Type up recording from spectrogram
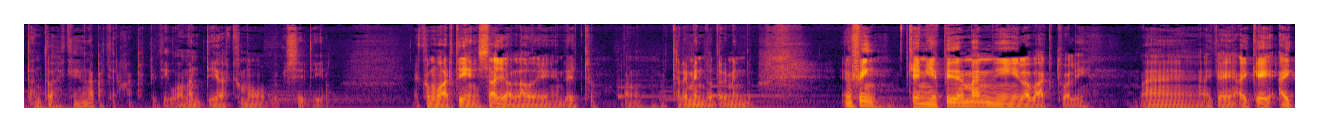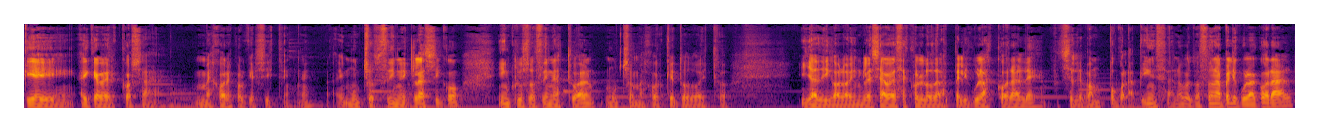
tanto es que es una pastera. Pretty Woman, tío, es como, qué sé, tío. Es como arte y ensayo al lado de, esto. Es tremendo, tremendo. En fin, que ni Spider-Man ni Love Actually. Eh, hay, que, hay, que, hay, que, hay que ver cosas mejores porque existen. ¿eh? Hay mucho cine clásico, incluso cine actual, mucho mejor que todo esto. Y ya digo, los ingleses a veces con lo de las películas corales se les va un poco la pinza, ¿no? Porque tú haces una película coral,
